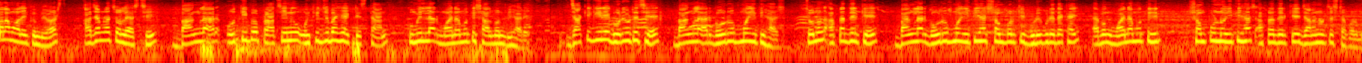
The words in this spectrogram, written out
আসসালামু আলাইকুম ভিউয়ার্স। আজ আমরা চলে আসছি বাংলার অতীব প্রাচীন ও ঐতিহ্যবাহী একটি স্থান, কুমিল্লার ময়নামতি শালবন বিহারে। যাকে ঘিরে গড়ে উঠেছে বাংলার গৌরবময় ইতিহাস। চলুন আপনাদেরকে বাংলার গৌরবময় ইতিহাস সম্পর্কে ঘুরে ঘুরে দেখাই এবং ময়নামতির সম্পূর্ণ ইতিহাস আপনাদেরকে জানানোর চেষ্টা করব।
